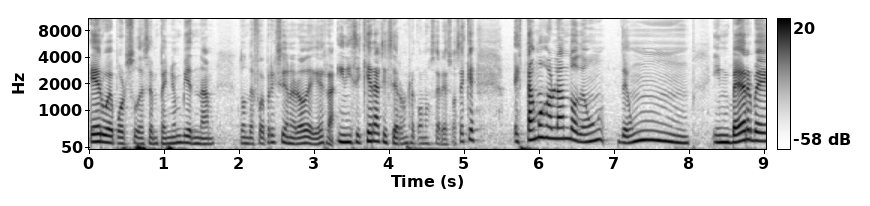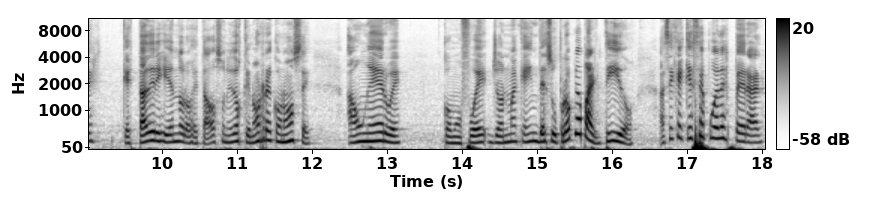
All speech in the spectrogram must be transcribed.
héroe por su desempeño en Vietnam, donde fue prisionero de guerra. Y ni siquiera quisieron reconocer eso. Así que estamos hablando de un, de un imberbe que está dirigiendo los Estados Unidos que no reconoce a un héroe como fue John McCain, de su propio partido. Así que, ¿qué se puede esperar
